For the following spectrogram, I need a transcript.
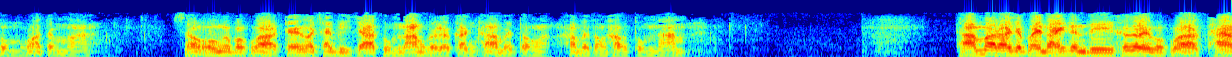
ตุ่มของอาตมาสาวองค์ก็บอกว่า แกก็ใช้วิชาตุ่มน้ำก็แล้วกันข้าไม่ต้องข้าไม่ต้องเข้าตุ่มน้ำ ถามว่าเราจะไปไหนกันดีเขาก็เลยบอกว่าทาง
